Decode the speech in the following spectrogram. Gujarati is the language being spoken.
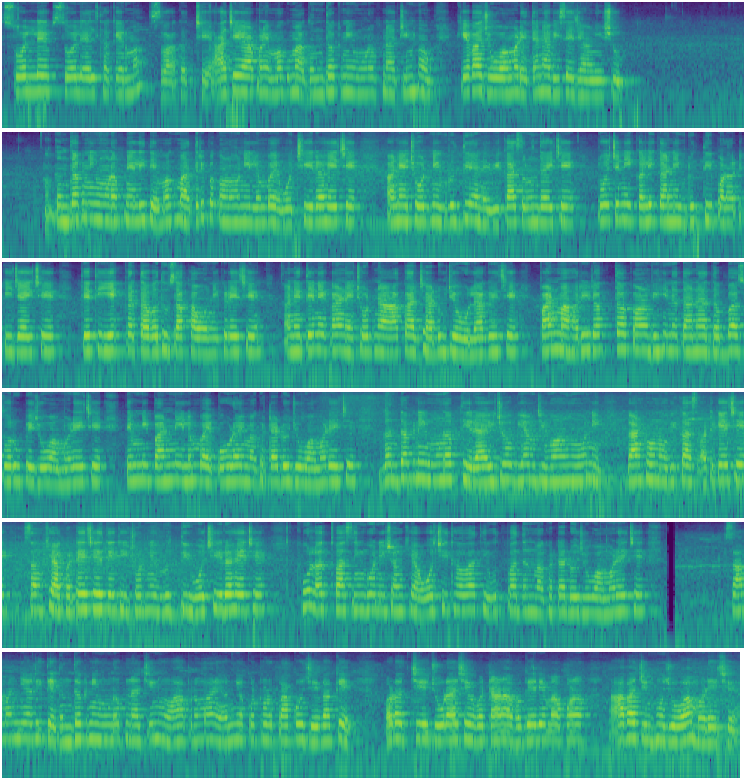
સોલ લેબ, સોલ હેલ્થ કેરમાં સ્વાગત છે. આજે આપણે મગમાં ગંધકની ઉણપના ચિહ્નો કેવા જોવા મળે તેના વિશે જાણીશું. ગંધકની ઉણપને લીધે મગમાં ત્રિપકણોની લંબાઈ ઓછી રહે છે અને છોડની વૃદ્ધિ અને વિકાસ રૂંધાય છે. ટોચની કલિકાની વૃદ્ધિ પણ અટકી જાય છે. તેથી એક કરતાં વધુ શાખાઓ નીકળે છે અને તેને કારણે છોડના આકાર જાડુ જેવો લાગે છે. પાનમાં હરિરક્તકણ વિહીનતાના ધબ્બા સ્વરૂપે જોવા મળે છે. તેમની પાનની લંબાઈ પહોળાઈમાં ઘટાડો જોવા મળે છે. ગંધકની ઉણપથી રાઇઝોબિયમ જીવાણુઓની ગાંઠોનો વિકાસ અટકે છે. સંખ્યા ઘટે છે તેથી છોડની વૃદ્ધિ ઓછી રહે છે. ફૂલ અથવા સિંગોની સંખ્યા ઓછી થવાથી ઉત્પાદનમાં ઘટાડો જોવા મળે છે. સામાન્ય રીતે ગંધકની ઉણપના ચિહ્નો આ પ્રમાણે અન્ય કઠોળ પાકો જેવા કે અડદ છે, ચોળા છે, વટાણા વગેરેમાં પણ આવા ચિહ્નો જોવા મળે છે.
